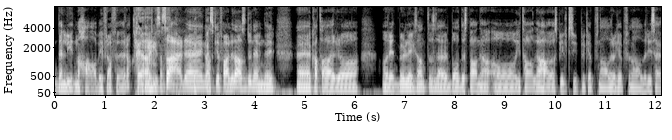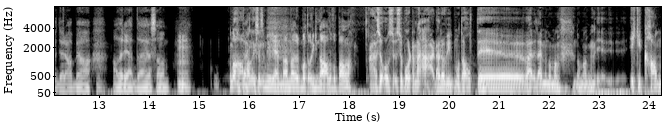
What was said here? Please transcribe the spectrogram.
den lyden har vi fra før av, ja, så er det ganske farlig, da. Altså, du nevner eh, Qatar og og Red Bull. ikke sant? Altså det er vel Både Spania og Italia har jo spilt supercupfinaler og cupfinaler i Saudi-Arabia mm. allerede, så mm. Det er man liksom, ikke så mye igjen av den originale fotballen. da. Altså, og supporterne er der og vil på en måte alltid være der, men når man, når man ikke kan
